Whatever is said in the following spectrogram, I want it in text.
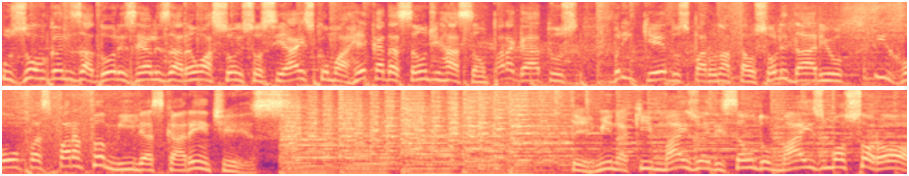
os organizadores realizarão ações sociais como arrecadação de ração para gatos, brinquedos para o Natal Solidário e roupas para famílias carentes. Termina aqui mais uma edição do Mais Mossoró,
